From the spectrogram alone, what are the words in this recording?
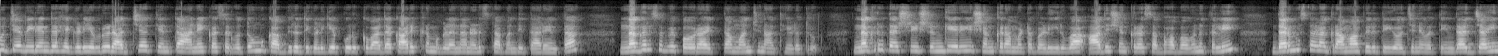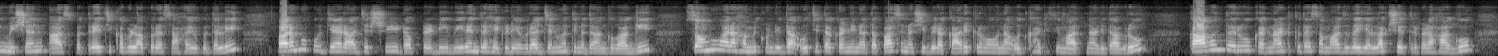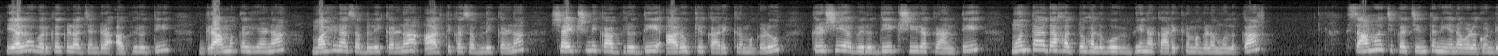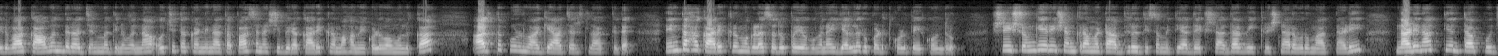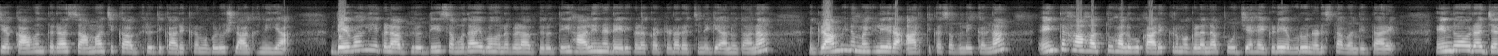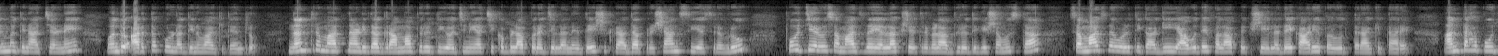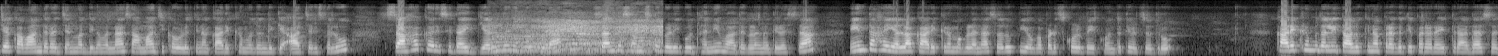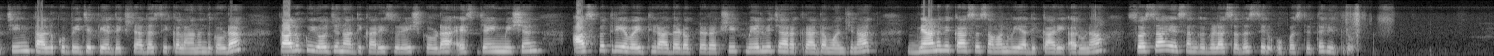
ಪರಮಪೂಜ್ಯ ವೀರೇಂದ್ರ ಹೆಗಡೆಯವರು ರಾಜ್ಯಾದ್ಯಂತ ಅನೇಕ ಸರ್ವತೋಮುಖ ಅಭಿವೃದ್ಧಿಗಳಿಗೆ ಪೂರಕವಾದ ಕಾರ್ಯಕ್ರಮಗಳನ್ನು ನಡೆಸ್ತಾ ಬಂದಿದ್ದಾರೆ ಅಂತ ನಗರಸಭೆ ಪೌರಾಯುಕ್ತ ಮಂಜುನಾಥ್ ಹೇಳಿದರು. ನಗರದ ಶ್ರೀ ಶೃಂಗೇರಿ ಶಂಕರ ಮಠ ಬಳಿ ಇರುವ ಆದಿಶಂಕರ ಸಭಾಭವನದಲ್ಲಿ ಧರ್ಮಸ್ಥಳ ಗ್ರಾಮಾಭಿವೃದ್ಧಿ ಯೋಜನೆ ವತಿಯಿಂದ ಜೈನ್ ಮಿಷನ್ ಆಸ್ಪತ್ರೆ ಚಿಕ್ಕಬಳ್ಳಾಪುರ ಸಹಯೋಗದಲ್ಲಿ ಪರಮಪೂಜ್ಯ ರಾಜಶ್ರೀ ಡಾಕ್ಟರ್ ಡಿ ವೀರೇಂದ್ರ ಹೆಗಡೆಯವರ ಜನ್ಮದಿನದ ಅಂಗವಾಗಿ ಸೋಮವಾರ ಹಮ್ಮಿಕೊಂಡಿದ್ದ ಉಚಿತ ಕಣ್ಣಿನ ತಪಾಸಣಾ ಶಿಬಿರ ಕಾರ್ಯಕ್ರಮವನ್ನು ಉದ್ಘಾಟಿಸಿ ಮಾತನಾಡಿದ ಅವರು ಕಾವಂತರು ಕರ್ನಾಟಕದ ಸಮಾಜದ ಎಲ್ಲ ಕ್ಷೇತ್ರಗಳ ಹಾಗೂ ಎಲ್ಲ ವರ್ಗಗಳ ಜನರ ಅಭಿವೃದ್ಧಿ, ಗ್ರಾಮ ಕಲ್ಯಾಣ, ಮಹಿಳಾ ಸಬಲೀಕರಣ, ಆರ್ಥಿಕ ಸಬಲೀಕರಣ, ಶೈಕ್ಷಣಿಕ ಅಭಿವೃದ್ಧಿ, ಆರೋಗ್ಯ ಕಾರ್ಯಕ್ರಮಗಳು, ಕೃಷಿ ಅಭಿವೃದ್ಧಿ, ಕ್ಷೀರ ಕ್ರಾಂತಿ ಮುಂತಾದ ಹತ್ತು ಹಲವು ವಿಭಿನ್ನ ಕಾರ್ಯಕ್ರಮಗಳ ಮೂಲಕ ಸಾಮಾಜಿಕ ಚಿಂತನೆಯನ್ನು ಒಳಗೊಂಡಿರುವ ಕಾವಂದರ ಜನ್ಮದಿನವನ್ನು ಉಚಿತ ಕಣ್ಣಿನ ತಪಾಸಣಾ ಶಿಬಿರ ಕಾರ್ಯಕ್ರಮ ಹಮ್ಮಿಕೊಳ್ಳುವ ಮೂಲಕ ಅರ್ಥಪೂರ್ಣವಾಗಿ ಆಚರಿಸಲಾಗುತ್ತಿದೆ ಇಂತಹ ಕಾರ್ಯಕ್ರಮಗಳ ಸದುಪಯೋಗವನ್ನು ಎಲ್ಲರೂ ಪಡೆದುಕೊಳ್ಳಬೇಕು ಅಂದರು. ಶ್ರೀ ಶೃಂಗೇರಿ ಶಂಕರಮಠ ಅಭಿವೃದ್ಧಿ ಸಮಿತಿ ಅಧ್ಯಕ್ಷರಾದ ವಿ ಕೃಷ್ಣರವರು ಮಾತನಾಡಿ, ನಾಡಿನಾದ್ಯಂತ ಪೂಜ್ಯ ಕಾವಂತರ ಸಾಮಾಜಿಕ ಅಭಿವೃದ್ಧಿ ಕಾರ್ಯಕ್ರಮಗಳು ಶ್ಲಾಘನೀಯ. ದೇವಾಲಯಗಳ ಅಭಿವೃದ್ಧಿ, ಸಮುದಾಯ ಭವನಗಳ ಅಭಿವೃದ್ಧಿ, ಹಾಲಿನ ಡೈರಿಗಳ ಕಟ್ಟಡ ರಚನೆಗೆ ಅನುದಾನ, ಗ್ರಾಮೀಣ ಮಹಿಳೆಯರ ಆರ್ಥಿಕ ಸಬಲೀಕರಣ, ಇಂತಹ ಹತ್ತು ಹಲವು ಕಾರ್ಯಕ್ರಮಗಳನ್ನು ಪೂಜ್ಯ ಹೆಗ್ಡೆಯವರು ನಡೆಸ್ತಾ ಬಂದಿದ್ದಾರೆ. ಇಂದು ಅವರ ಜನ್ಮ ದಿನಾಚರಣೆ ಒಂದು ಅರ್ಥಪೂರ್ಣ ದಿನವಾಗಿದೆ ಎಂದರು ನಂತರ ಮಾತನಾಡಿದ ಗ್ರಾಮಾಭಿವೃದ್ಧಿ ಯೋಜನೆಯ ಚಿಕ್ಕಬಳ್ಳಾಪುರ ಜಿಲ್ಲಾ ನಿರ್ದೇಶಕರಾದ ಪ್ರಶಾಂತ್ ಸಿಎಸ್ ರವರು, ಪೂಜ್ಯರು ಸಮಾಜದ ಎಲ್ಲ ಕ್ಷೇತ್ರಗಳ ಅಭಿವೃದ್ಧಿಗೆ ಶ್ರಮಿಸ್ತಾ ಸಮಾಜದ ಒಳಿತಿಗಾಗಿ ಯಾವುದೇ ಫಲಾಪೇಕ್ಷೆ ಇಲ್ಲದೆ ಕಾರ್ಯಪ್ರವೃತ್ತರಾಗಿದ್ದಾರೆ. ಅಂತಹ ಪೂಜ್ಯ ಕವಾಂದರ ಜನ್ಮದಿನವನ್ನು ಸಾಮಾಜಿಕ ಒಳಿತಿನ ಕಾರ್ಯಕ್ರಮದೊಂದಿಗೆ ಆಚರಿಸಲು ಸಹಕರಿಸಿದ ಎಲ್ಲರಿಗೂ ಕೂಡ ಸಂಘ ಸಂಸ್ಥೆಗಳಿಗೂ ಧನ್ಯವಾದಗಳನ್ನು ತಿಳಿಸ್ತಾ ಇಂತಹ ಎಲ್ಲ ಕಾರ್ಯಕ್ರಮಗಳನ್ನು ಸದುಪಯೋಗ ಪಡಿಸ್ಕೊಳ್ಬೇಕು ಅಂತ ತಿಳಿಸಿದ್ರು. ಕಾರ್ಯಕ್ರಮದಲ್ಲಿ ತಾಲೂಕಿನ ಪ್ರಗತಿಪರ ರೈತರಾದ ಸಚಿನ್, ತಾಲೂಕು ಬಿಜೆಪಿ ಅಧ್ಯಕ್ಷರಾದ ಸಿಕಲ್ ಆನಂದಗೌಡ, ತಾಲೂಕು ಯೋಜನಾಧಿಕಾರಿ ಸುರೇಶ್ ಗೌಡ, ಎಸ್ ಜೈನ್ ಮಿಷನ್, ಆಸ್ಪತ್ರೆಯ ವೈದ್ಯರಾದ ಡಾಕ್ಟರ್ ರಕ್ಷಿತ್, ಮೇಲ್ವಿಚಾರಕರಾದ ಮಂಜುನಾಥ್, ಜ್ಞಾನ ವಿಕಾಸ ಸಮನ್ವಯಾಧಿಕಾರಿ ಅರುಣ, ಸ್ವಸಹಾಯ ಸಂಘಗಳ ಸದಸ್ಯರು ಉಪಸ್ಥಿತರಿದ್ದರು.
